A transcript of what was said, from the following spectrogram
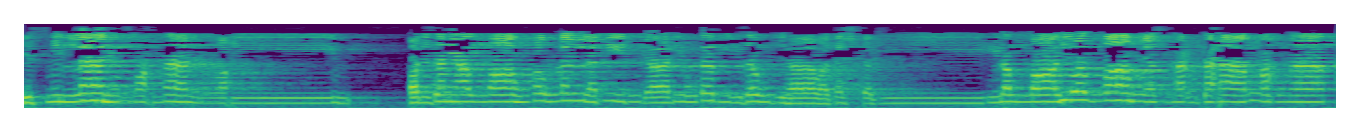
بسم الله الرحمن الرحيم. قد سمع الله قولا التي تجادلك في زوجها وتشتكي إلى الله والله يسمع تحاوركما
